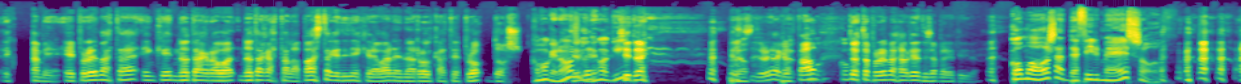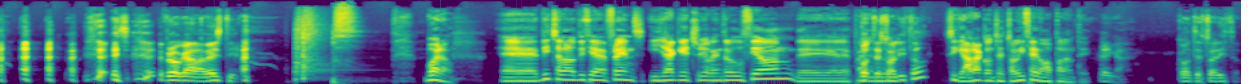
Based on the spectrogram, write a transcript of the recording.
Escúchame, el problema está en que no te, ha grabado, no te has gastado la pasta que tienes que grabar en una Rodecaster Pro 2. ¿Cómo que no? Si lo tengo aquí. Si te, Pero- si te hubieras pero gastado, ¿cómo- cómo- todos estos problemas habrían desaparecido. ¿Cómo osas decirme eso? es, he provocado a la bestia. Bueno, eh, dicha la noticia de Friends y ya que he hecho yo la introducción de España. ¿Contextualizo? Sí, ahora contextualiza y vamos para adelante. Venga, contextualizo.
